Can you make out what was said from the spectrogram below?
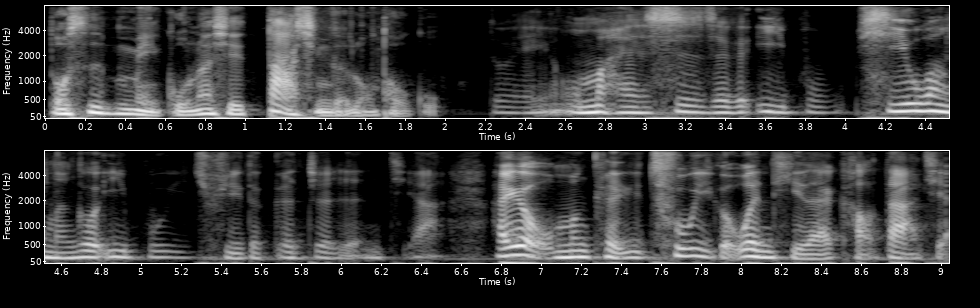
都是美国那些大型的龙头股。对，我们还是这个亦步，希望能够亦步亦趋的跟着人家。还有，我们可以出一个问题来考大家：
